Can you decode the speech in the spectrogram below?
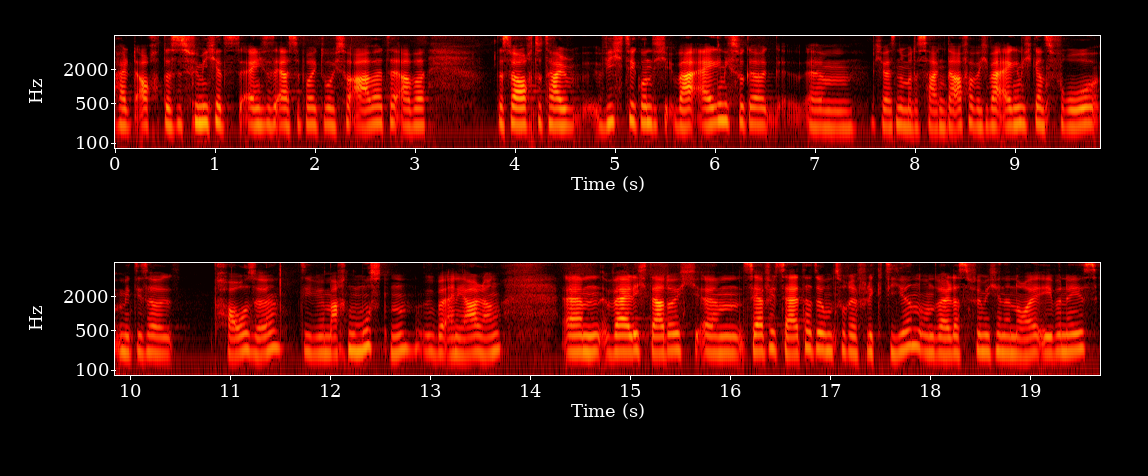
halt auch, das ist für mich jetzt eigentlich das erste Projekt, wo ich so arbeite, aber das war auch total wichtig und ich war eigentlich sogar, ähm, ich weiß nicht, ob man das sagen darf, aber ich war eigentlich ganz froh mit dieser Pause, die wir machen mussten über ein Jahr lang, ähm, weil ich dadurch ähm, sehr viel Zeit hatte, um zu reflektieren und weil das für mich eine neue Ebene ist,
